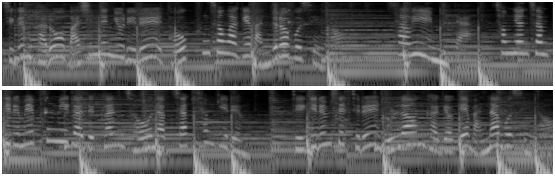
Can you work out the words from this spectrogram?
지금 바로 맛있는 요리를 더욱 풍성하게 만들어 보세요. 4위입니다. 청년 참기름의 풍미 가득한 저온 압착 참기름 들기름 세트를 놀라운 가격에 만나보세요.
